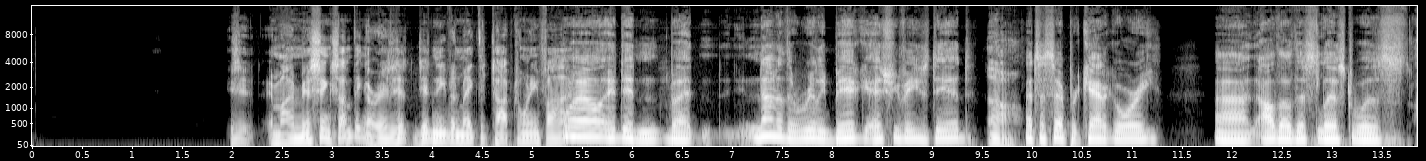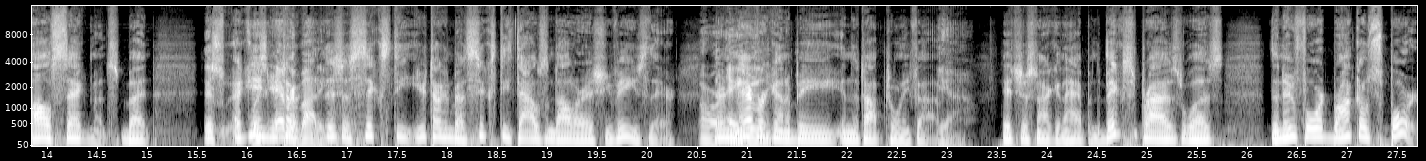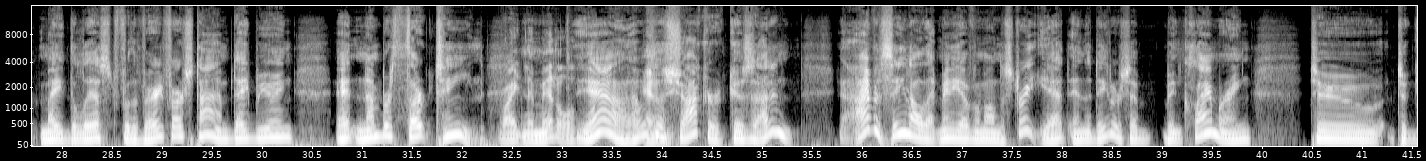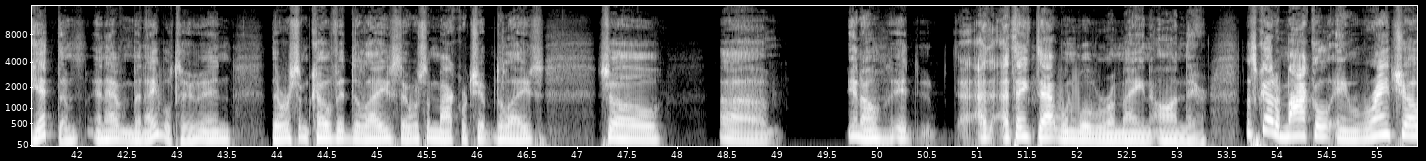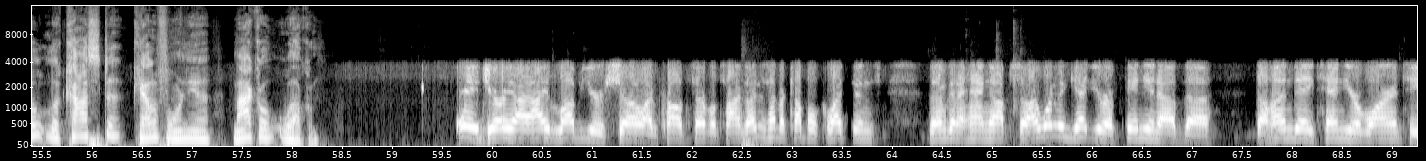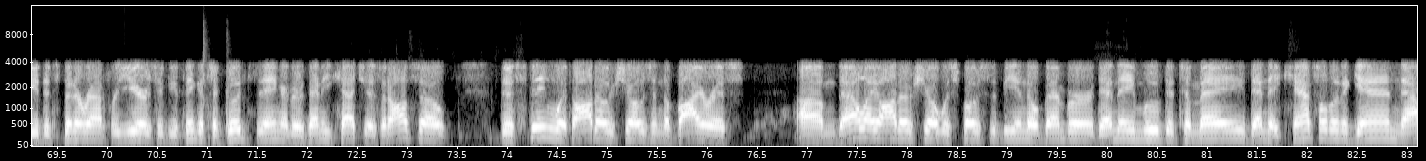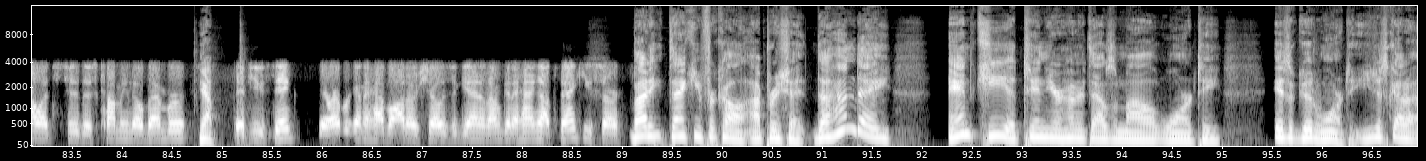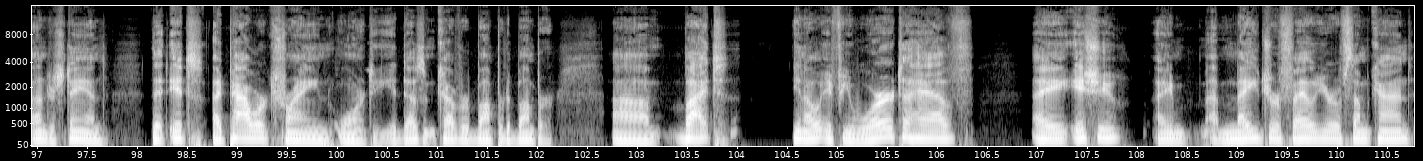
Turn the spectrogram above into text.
Is it? Am I missing something, or is it didn't even make the top twenty-five? Well, it didn't, but none of the really big SUVs did. oh, That's a separate category. Uh, although this list was all segments, but this again, was you're talk- everybody. this is sixty. You're talking about sixty thousand dollar SUVs there. Or They're 80. never going to be in the top twenty-five. yeah. It's just not going to happen. The big surprise was the new Ford Bronco Sport made the list for the very first time, debuting at number 13. right in the middle. Yeah, that was a shocker because I didn't, I haven't seen all that many of them on the street yet, and the dealers have been clamoring to to get them and haven't been able to. And there were some COVID delays, there were some microchip delays, so uh, you know it. I, I think that one will remain on there. Let's go to Michael in Rancho La Costa, California. Michael, welcome. Hey, Jerry, I, I love your show. I've called several times. I just have a couple questions that I'm going to hang up. So I wanted to get your opinion of the the Hyundai 10 year warranty that's been around for years. If you think it's a good thing or there's any catches, and also this thing with auto shows and the virus. Um, the LA Auto Show was supposed to be in November. Then they moved it to May. Then they canceled it again. Now it's to this coming November. Yep. If you think they're ever going to have auto shows again, and I'm going to hang up. Thank you, sir. Buddy, thank you for calling. I appreciate it. The Hyundai and Kia 10 year, 100,000 mile warranty is a good warranty. You just got to understand that it's a powertrain warranty, it doesn't cover bumper to bumper. Um, but, you know, if you were to have a issue, a, a major failure of some kind,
